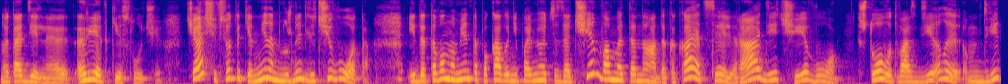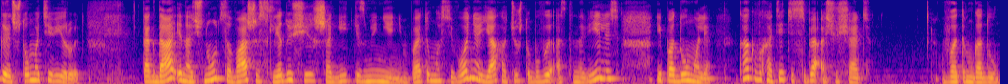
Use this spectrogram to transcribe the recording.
Но это отдельные, редкие случаи. Чаще все-таки они нам нужны для чего-то. И до того момента, пока вы не поймете, зачем вам это надо, какая цель, ради чего, что вот вас делает, двигает, что мотивирует тогда и начнутся ваши следующие шаги к изменениям. Поэтому сегодня я хочу, чтобы вы остановились и подумали, как вы хотите себя ощущать в этом году.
